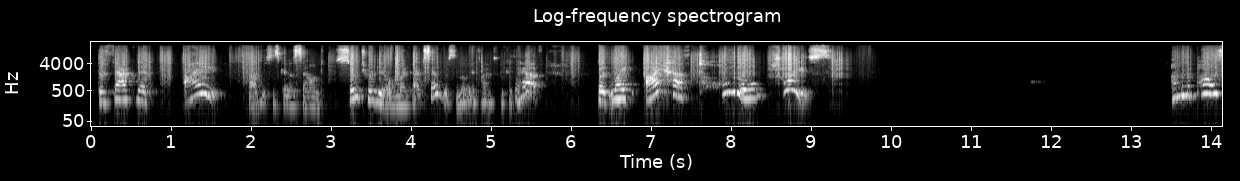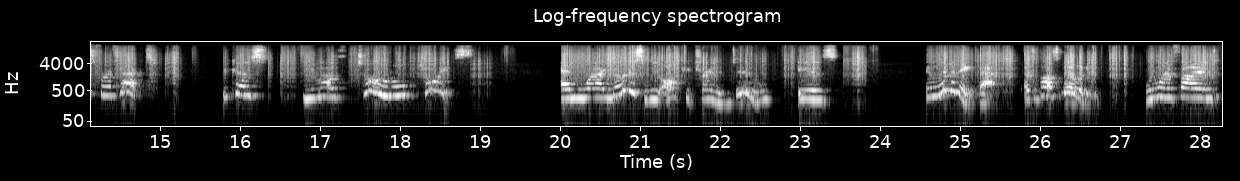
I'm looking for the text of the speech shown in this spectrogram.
the fact that I, God, this is going to sound so trivial, and like I've said this a million times because I have, but like I have total choice. I'm going to pause for effect because you have total choice. And what I notice we all keep trying to do is eliminate that as a possibility. We want to find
